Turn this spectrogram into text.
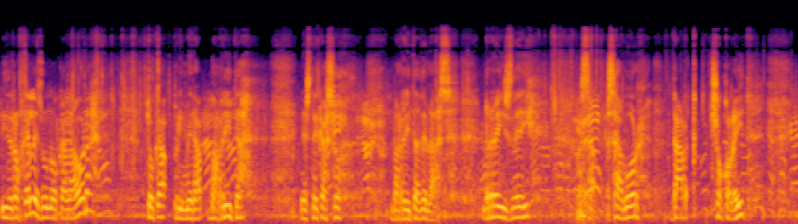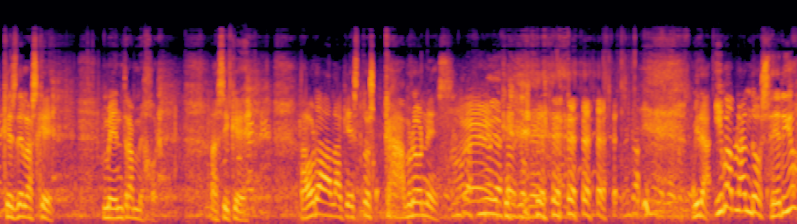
hidrogeles, uno cada hora, toca primera barrita, en este caso barrita de las Race Day, sa- sabor Dark Chocolate, que es de las que me entran mejor. Así que ahora a la que estos cabrones... Mira, iba hablando serio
